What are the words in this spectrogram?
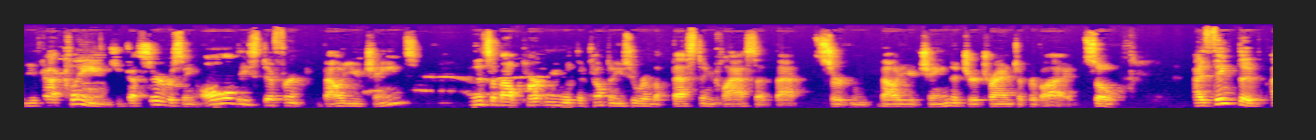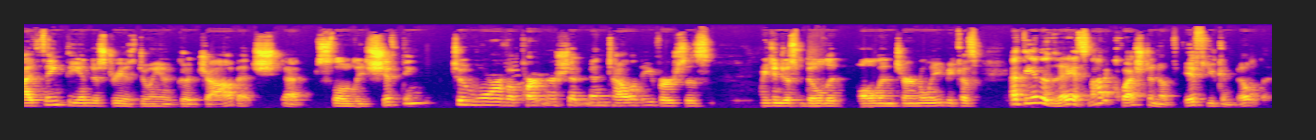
you've got claims, you've got servicing, all these different value chains and it's about partnering with the companies who are the best in class at that certain value chain that you're trying to provide. So I think the I think the industry is doing a good job at, sh- at slowly shifting to more of a partnership mentality versus we can just build it all internally because at the end of the day it's not a question of if you can build it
